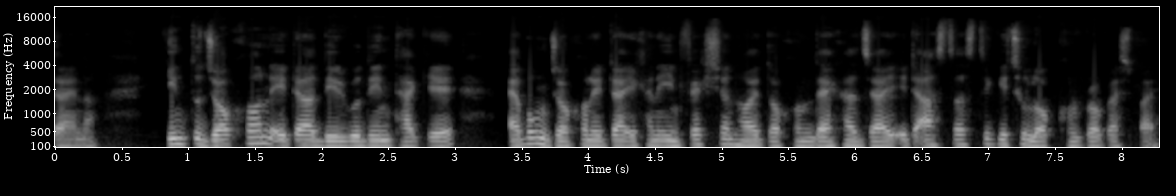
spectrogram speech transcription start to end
যায় না। কিন্তু যখন এটা দীর্ঘদিন থাকে এবং যখন এটা এখানে ইনফেকশন হয়, তখন দেখা যায় এটা আস্তে আস্তে কিছু লক্ষণ প্রকাশ পায়।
